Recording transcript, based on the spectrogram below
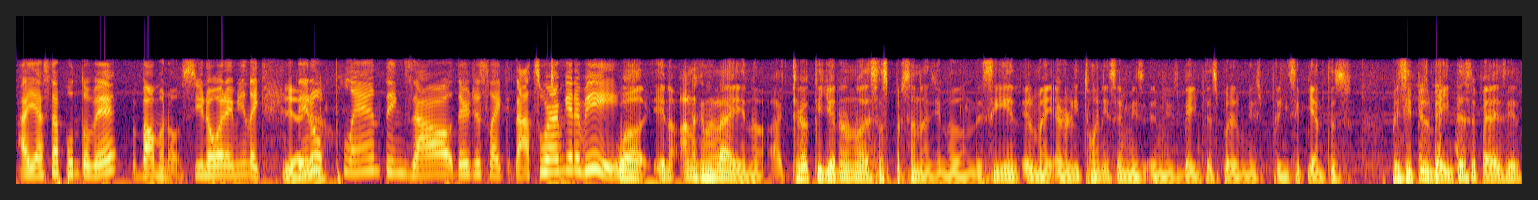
allá está punto B, vámonos. You know what I mean? Like Yeah, they yeah. don't plan things out. They're just like, that's where I'm gonna be. Well, you know, I'm not gonna lie, you know, creo que yo era una de esas personas, you know, donde sí en, en my early 20s, en mis, en mis 20s, pero en mis principiantes, principios 20 se puede decir,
